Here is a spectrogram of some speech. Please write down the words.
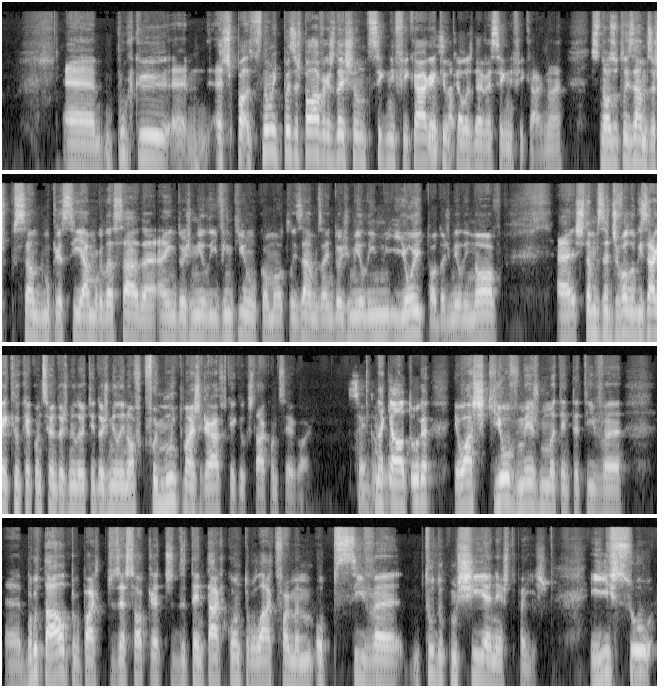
Uh, porque uh, as, senão e depois as palavras deixam de significar Exato. aquilo que elas devem significar, não é? Se nós utilizamos a expressão democracia amordaçada em 2021 como a utilizamos em 2008 ou 2009, uh, estamos a desvalorizar aquilo que aconteceu em 2008 e 2009, que foi muito mais grave do que aquilo que está a acontecer agora. Naquela altura, eu acho que houve mesmo uma tentativa uh, brutal por parte de José Sócrates de tentar controlar de forma obsessiva tudo o que mexia neste país. E isso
